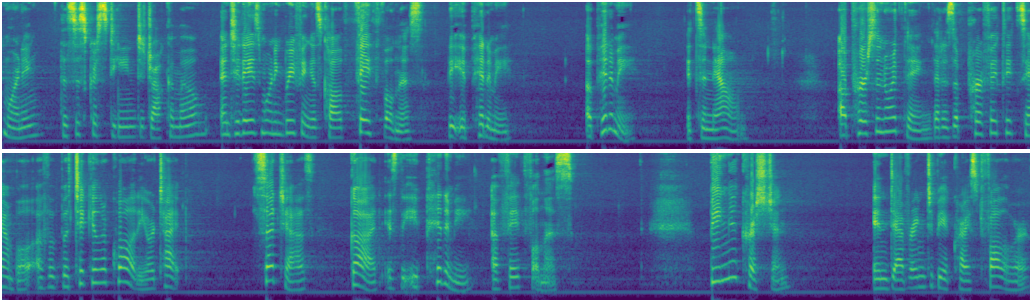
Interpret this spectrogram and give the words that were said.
morning. This is Christine DiGiacomo, and today's morning briefing is called Faithfulness, the Epitome. Epitome, it's a noun. A person or thing that is a perfect example of a particular quality or type, such as God is the epitome of faithfulness. Being a Christian, endeavoring to be a Christ follower,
